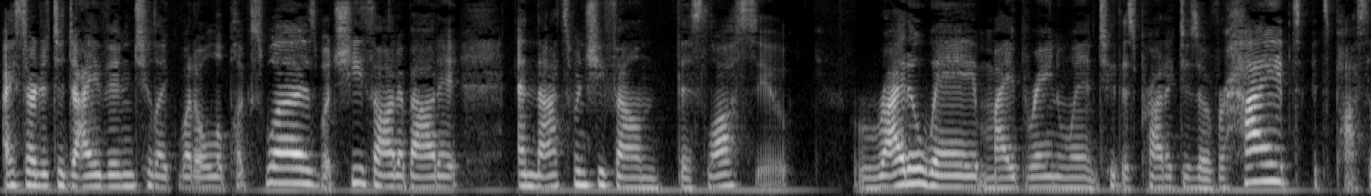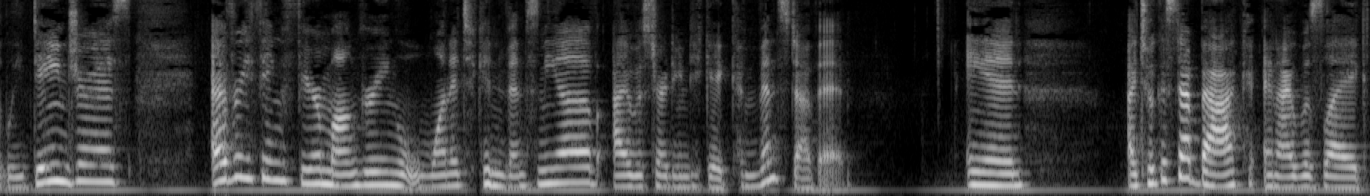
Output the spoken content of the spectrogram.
I started to dive into like what Olaplex was, what she thought about it, and that's when she found this lawsuit. Right away, my brain went to this product is overhyped, it's possibly dangerous. Everything fear mongering wanted to convince me of, I was starting to get convinced of it. And I took a step back and I was like,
